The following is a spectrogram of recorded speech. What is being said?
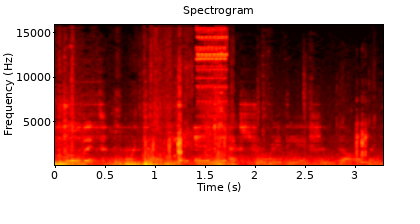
Move it! We don't need any extra radiation, darling.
